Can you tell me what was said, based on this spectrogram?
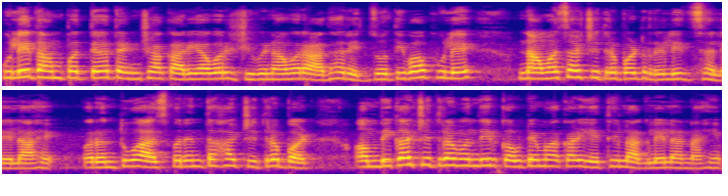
फुले दाम्पत्य त्यांच्या कार्यावर जीवनावर आधारित. ज्योतिबा फुले नावाचा चित्रपट रिलीज झालेला आहे. परंतु आजपर्यंत हा चित्रपट अंबिका चित्रमंदिर कवटेमाकाळ येथे लागलेला नाही.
